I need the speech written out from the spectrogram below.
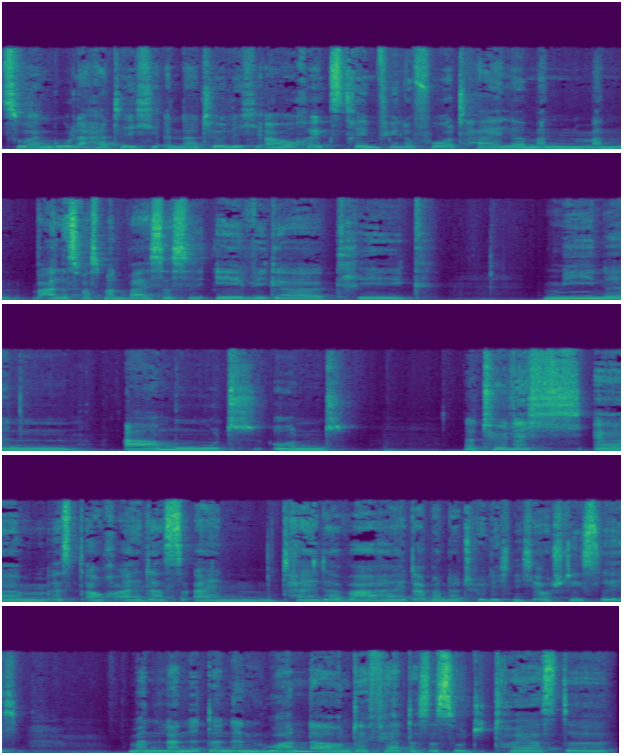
zu Angola hatte ich natürlich auch extrem viele Vorteile. Man, man, alles, was man weiß, ist ewiger Krieg, Minen, Armut und natürlich ähm, ist auch all das ein Teil der Wahrheit, aber natürlich nicht ausschließlich. Man landet dann in Luanda und erfährt, das ist so die teuerste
